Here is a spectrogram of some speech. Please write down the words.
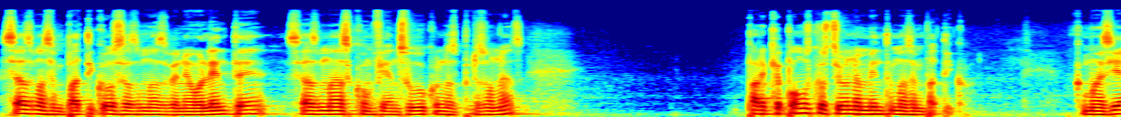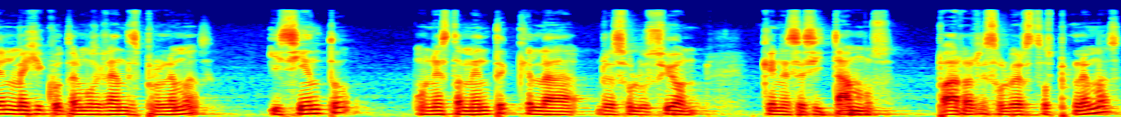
seas más empático, seas más benevolente, seas más confianzudo con las personas, para que podamos construir un ambiente más empático. Como decía, en México tenemos grandes problemas y siento honestamente que la resolución que necesitamos para resolver estos problemas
